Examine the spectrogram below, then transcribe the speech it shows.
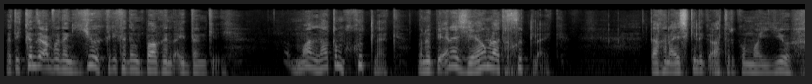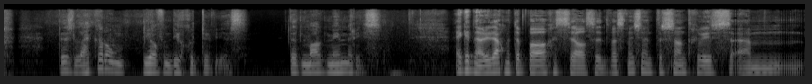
dat die kinders amper dink, "Jo, ek kan ding pak en uitdinkie." Maar laat hom goed lyk. Want op die einde as jy hom laat goed lyk, dan gaan hy skielik agterkom maar, "Jo, dis lekker om deel van die goed te wees." Dit maak memories. Ek het nou die dag met 'n pa gesels. Dit was my so interessant geweest. Ehm um,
